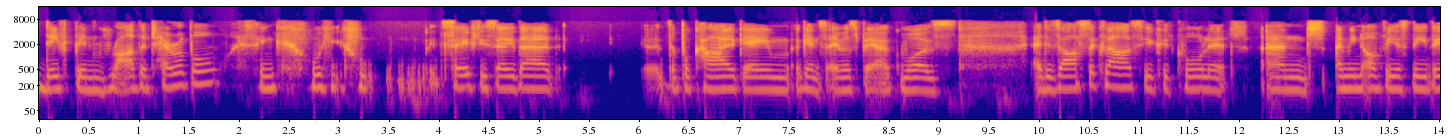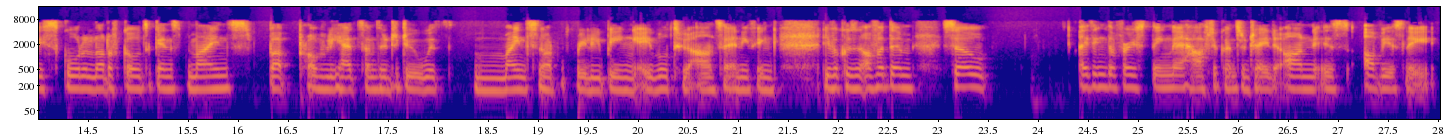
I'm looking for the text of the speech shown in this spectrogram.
they've been rather terrible. I think we it's safe to say that the Pokal game against Elversberg was a disaster class, you could call it. And I mean, obviously, they scored a lot of goals against Mainz, but probably had something to do with Mainz not really being able to answer anything Leverkusen offered them. So I think the first thing they have to concentrate on is obviously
